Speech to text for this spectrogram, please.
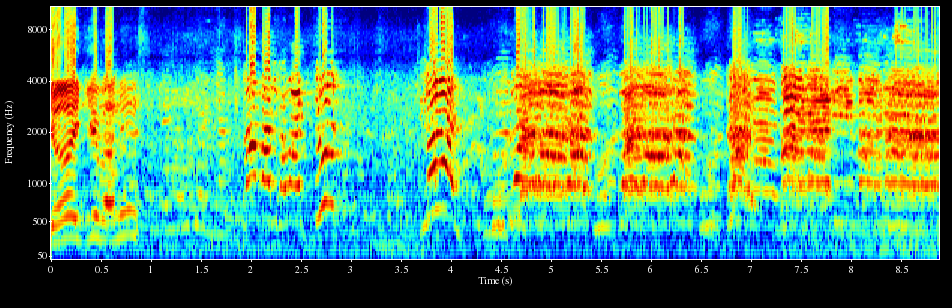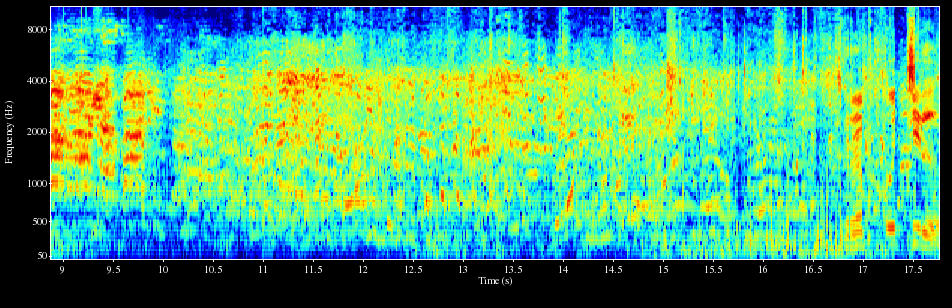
Iya, iki manis. Ke maju. Jalan. Putara, putara, putara. Mana di mana? Mana paling Grup ucil.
